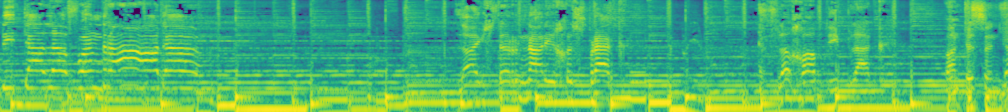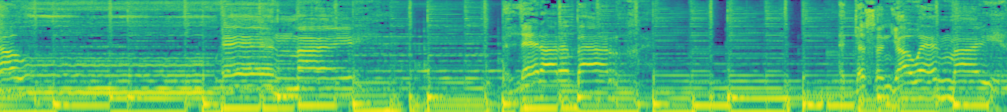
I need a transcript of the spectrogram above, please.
daar een berg Tafelberg na die gesprek en vlug op die plek want tussen jou en my let daar een berg. En tussen jou en my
